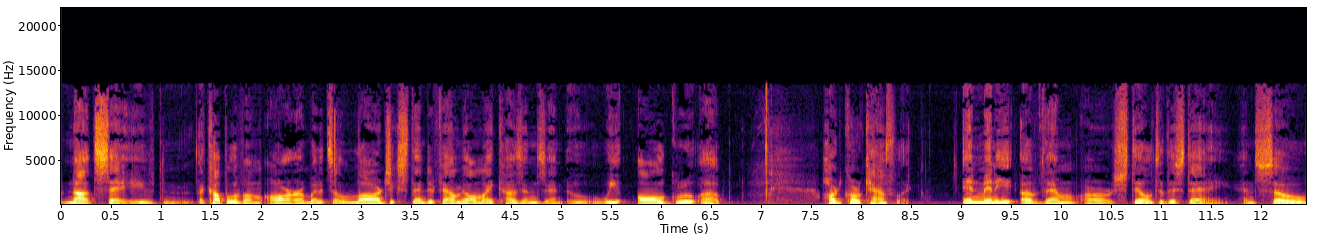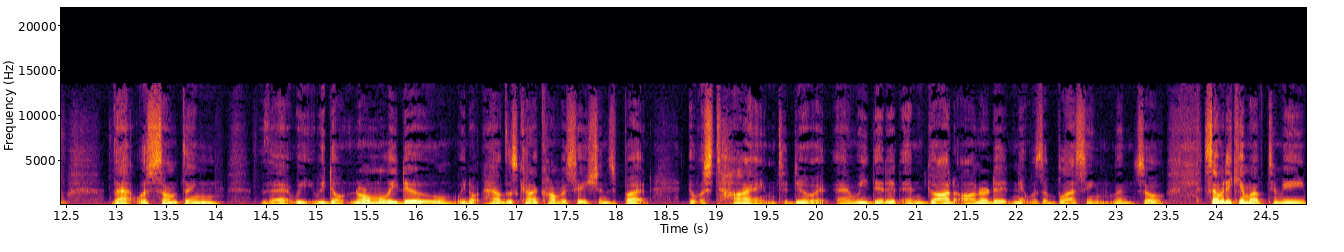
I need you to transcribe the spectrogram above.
not saved. A couple of them are, but it's a large extended family. All my cousins and we all grew up hardcore Catholic, And many of them are still to this day. And so that was something that we, we don't normally do. We don't have those kind of conversations, but it was time to do it. And we did it, and God honored it, and it was a blessing. And so somebody came up to me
